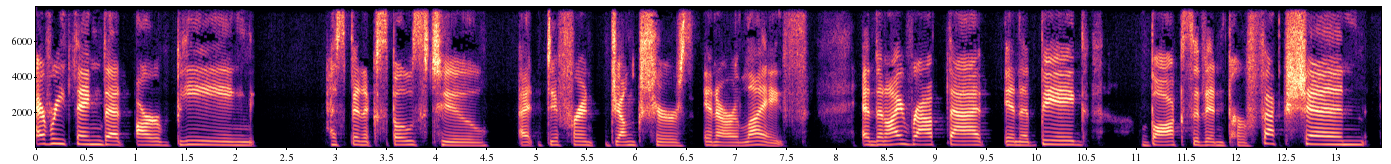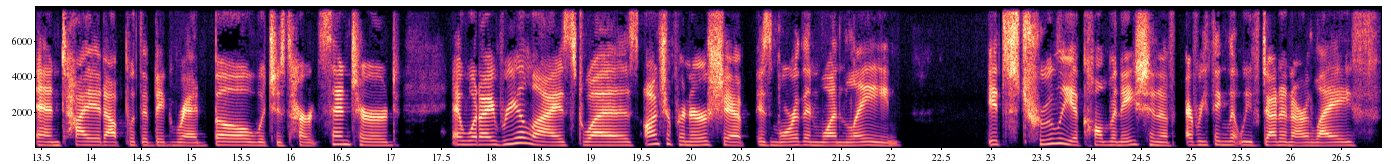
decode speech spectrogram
everything that our being has been exposed to at different junctures in our life. And then I wrap that in a big box of imperfection and tie it up with a big red bow, which is heart centered. And what I realized was entrepreneurship is more than one lane. It's truly a culmination of everything that we've done in our life,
